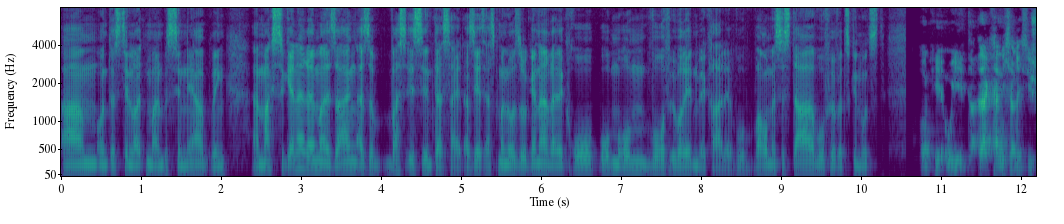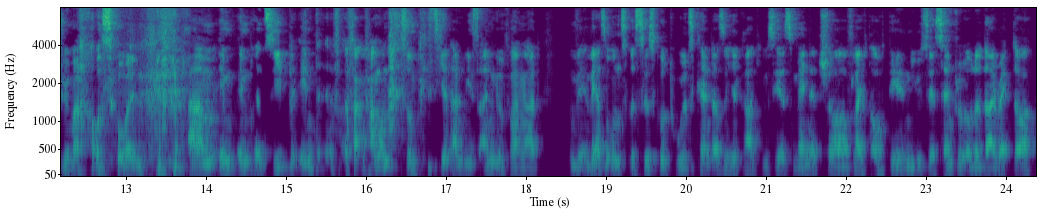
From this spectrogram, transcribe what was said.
ähm, und das den Leuten mal ein bisschen näher bringen. Ähm, magst du generell mal sagen, also was ist Intersight? Also jetzt erstmal nur so generell grob obenrum, worauf überreden wir gerade? Wo, warum ist es da? Wofür wird es genutzt? Okay, je, da, da, kann ich ja richtig schön mal rausholen. ähm, im, Im Prinzip, in, fangen wir mal so ein bisschen an, wie es angefangen hat wer, wer so unsere Cisco-Tools kennt, also hier gerade UCS Manager, vielleicht auch den UCS Central oder Director,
